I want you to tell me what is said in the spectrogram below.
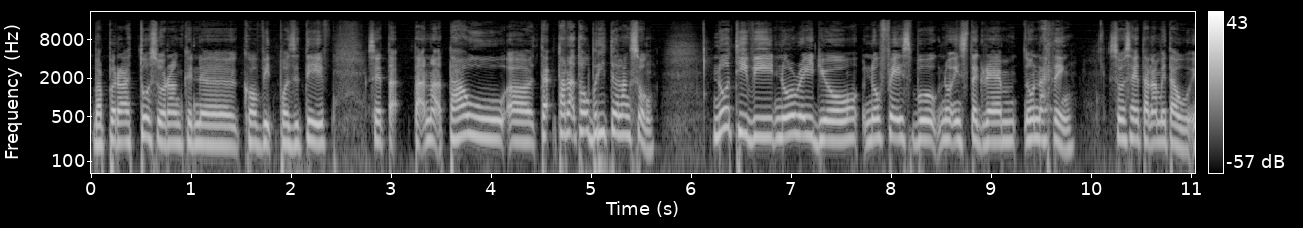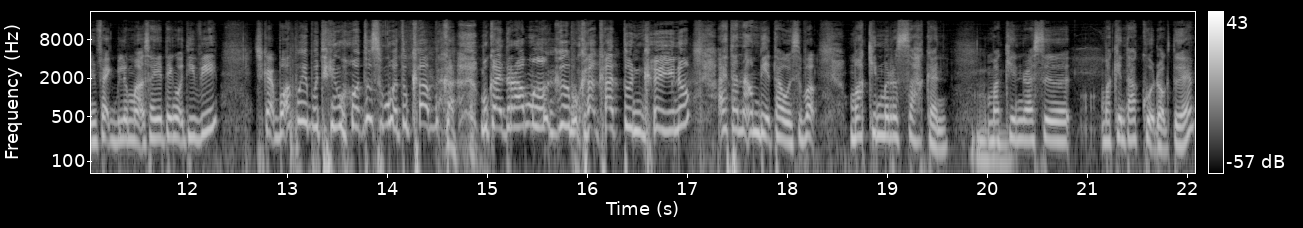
berapa ratus orang kena COVID positif. Saya tak tak nak tahu, uh, tak, tak nak tahu berita langsung. No TV, no radio, no Facebook, no Instagram, no nothing. So saya tak nak ambil tahu. In fact bila mak saya tengok TV Cakap buat apa ibu tengok tu semua? Tukar buka Buka drama ke? Buka kartun ke? You know? I tak nak ambil tahu Sebab makin meresahkan. Hmm. Makin rasa Makin takut doktor eh?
